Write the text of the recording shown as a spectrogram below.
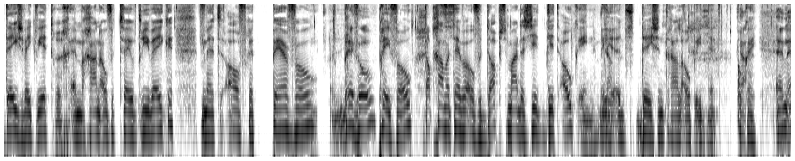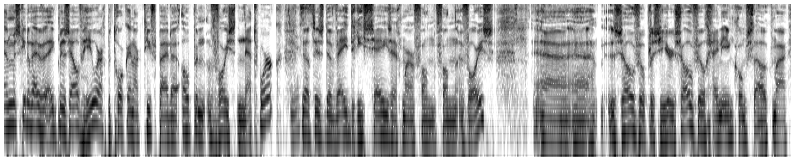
deze week weer terug. En we gaan over twee of drie weken met Alfred Pervo. Prevo. Prevo. gaan we het hebben over DAPS, maar daar zit dit ook in. Weet je, Ja. Het decentrale open internet. Ja. Oké. En, en misschien nog even, ik ben zelf heel erg betrokken en actief bij de Open Voice Network. Yes. Dat is de W3C, zeg maar, van, van Voice. Eh, eh, zoveel plezier, zoveel geen inkomsten ook. Maar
